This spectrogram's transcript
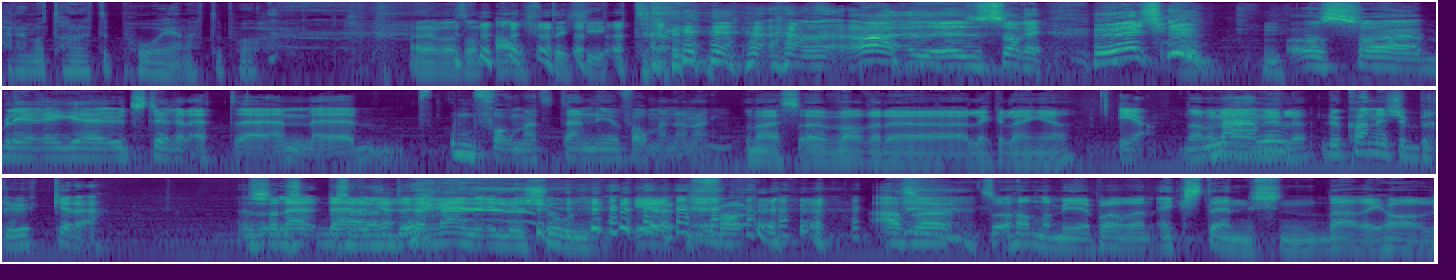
jeg må ta dette på igjen etterpå. Og det var sånn Alt er kjipt. eh, sorry. Og så blir jeg utstyret ditt eh, omformet til den nye formen en òg. Nice. uh, Varer det like lenge? Ja. Nei, men Men du kan ikke bruke det. Så det, det, er, det er ren illusjon. Altså, Så handa mi er bare en extension der jeg har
